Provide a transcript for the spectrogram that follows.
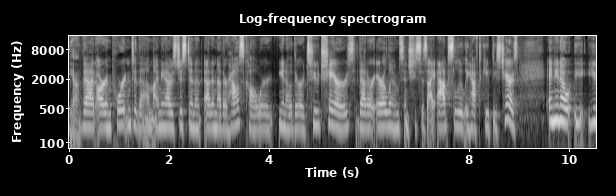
Yeah. that are important to them. I mean, I was just in a, at another house call where, you know, there are two chairs that are heirlooms, and she says, I absolutely have to keep these chairs. And you know, you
